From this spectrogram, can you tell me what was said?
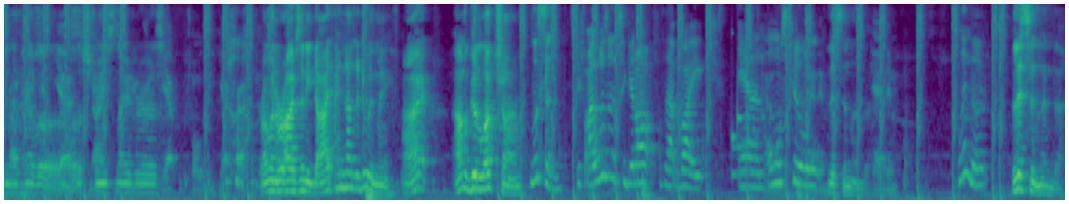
You're gonna have a, yes, lot of stream nice. snipers. Yep, totally. Yeah. Roman arrives and he died. Had nothing to do with me. Alright? I'm a good luck charm. Listen, if I wasn't to get off of that bike and almost kill him. Listen, Linda. Get him. Linda, Listen, Linda.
